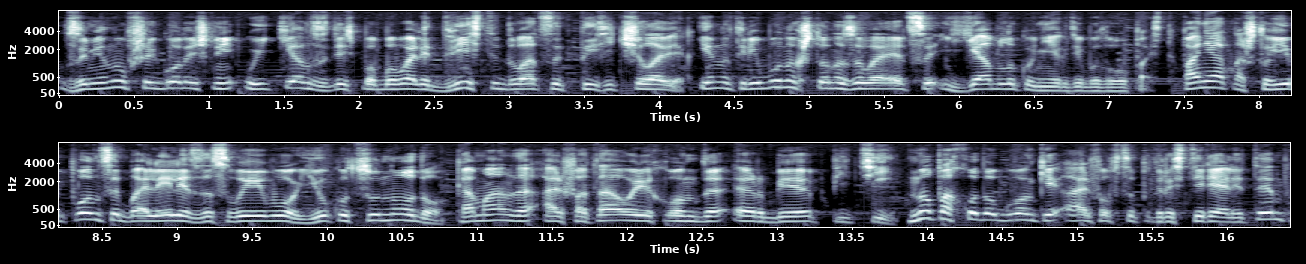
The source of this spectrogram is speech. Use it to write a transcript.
За минувший гоночный уикенд здесь побывали 220 тысяч человек. И на трибунах, что называется, яблоку негде было упасть. Понятно, что японцы болели за своего Юку Цуноду, команда Альфа Таури Honda RB5. Но по ходу гонки альфовцы подрастеряли темп,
